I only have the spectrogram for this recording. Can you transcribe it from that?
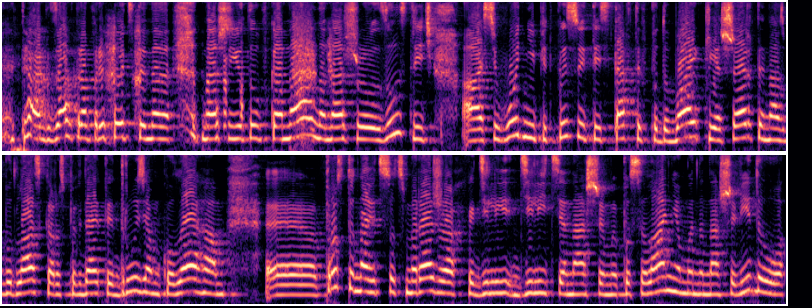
так, завтра приходьте на наш Ютуб канал, на нашу зустріч. А сьогодні підписуйтесь, ставте вподобайки, шерте нас, будь ласка, розповідайте друзям, колегам. Е, Просто навіть в соцмережах ділі, діліться нашими посиланнями на наше відео.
